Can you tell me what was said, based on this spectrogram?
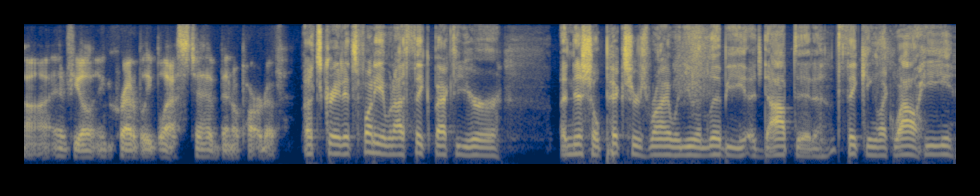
uh, and feel incredibly blessed to have been a part of. That's great. It's funny when i think back to your initial pictures ryan when you and libby adopted thinking like wow he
